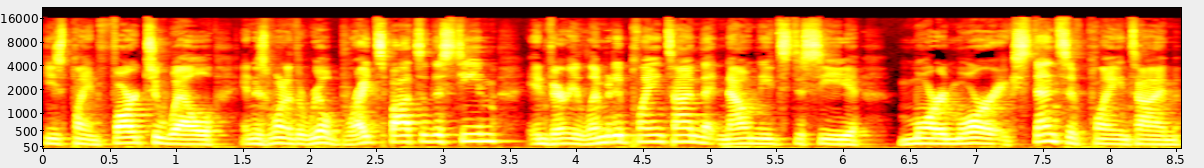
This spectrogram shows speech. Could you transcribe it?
he's playing far too well and is one of the real bright spots of this team in very limited playing time that now needs to see more and more extensive playing time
